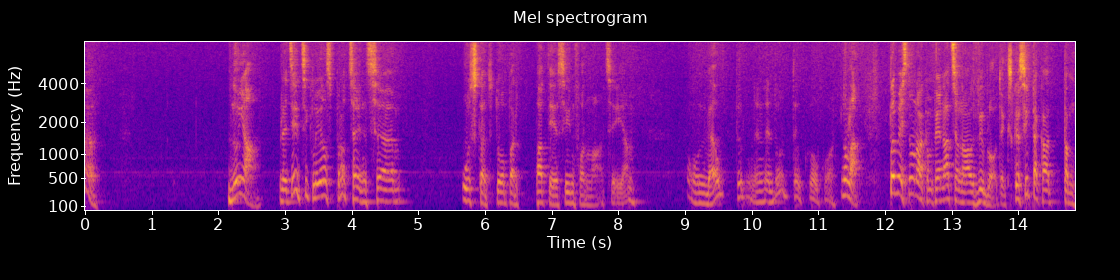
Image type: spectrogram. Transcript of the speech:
Jā. Nu jā, redziet, cik liels procents uh, uzskata to par patiesu informāciju. Ja? Un vēl tur nedod tev kaut ko. Nu labi. Tad mēs nonākam pie Nacionālās bibliotekas, kas ir tam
